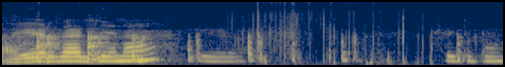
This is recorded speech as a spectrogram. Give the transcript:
ayer darte na? Feito bom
